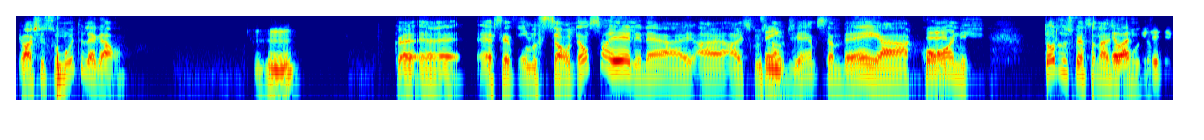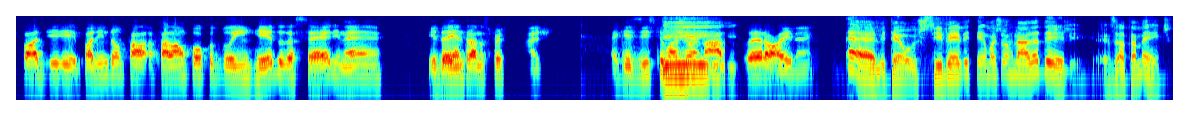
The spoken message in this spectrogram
Eu acho isso muito legal. Uhum. É, é, essa evolução, não só ele, né? A, a, a. James também, a Connie, todos os personagens Eu acho mudam. que a gente pode, pode então fa- falar um pouco do enredo da série, né? E daí entrar nos personagens. É que existe uma E- jornada do herói, né? É, ele tem o Steven, ele tem uma jornada dele, exatamente.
